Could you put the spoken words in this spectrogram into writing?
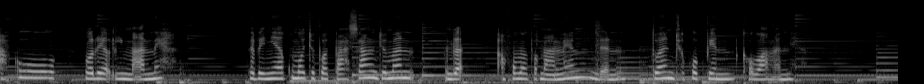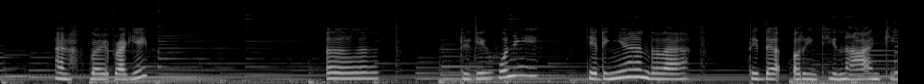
Aku model iman ya. Tadinya aku mau cepet pasang cuman enggak aku mau permanen dan Tuhan cukupin keuangannya. Nah balik lagi. Eh uh, nih jadinya adalah tidak original lagi.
